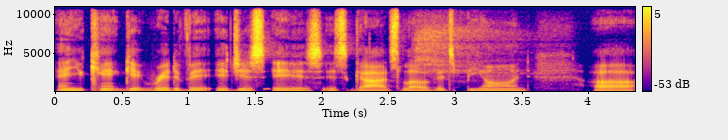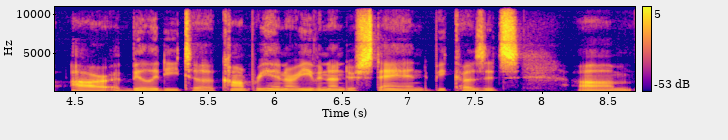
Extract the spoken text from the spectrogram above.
and you can't get rid of it. It just is. It's God's love. It's beyond uh, our ability to comprehend or even understand because it's um,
